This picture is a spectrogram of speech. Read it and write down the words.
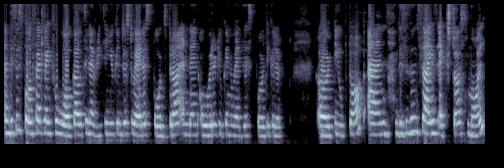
And this is perfect like for workouts and everything. You can just wear a sports bra and then over it you can wear this particular uh, tube top. And this is in size extra small.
